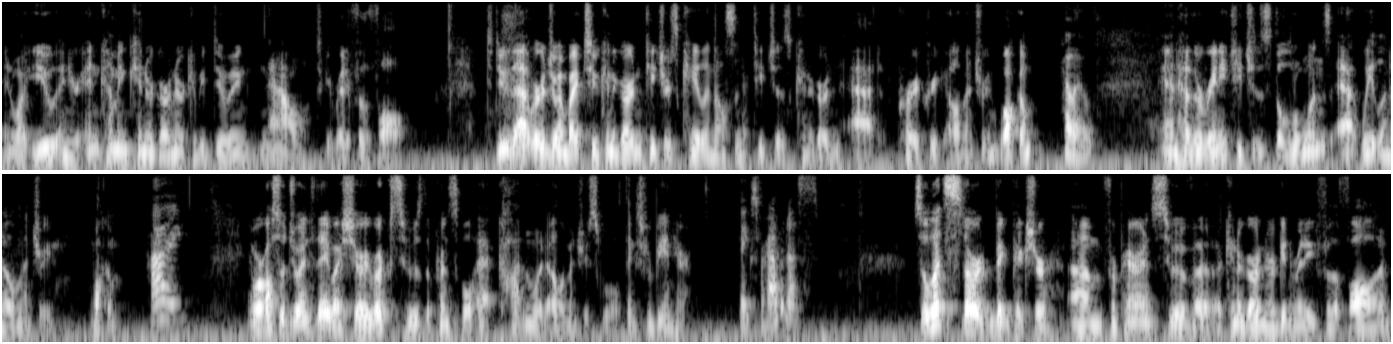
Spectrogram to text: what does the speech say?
and what you and your incoming kindergartner could be doing now to get ready for the fall. To do that, we're joined by two kindergarten teachers. Kayla Nelson teaches kindergarten at Prairie Creek Elementary. Welcome. Hello. And Heather Rainey teaches the little ones at Wheatland Elementary. Welcome. Hi. And we're also joined today by Sherry Rooks, who is the principal at Cottonwood Elementary School. Thanks for being here. Thanks for having us. So let's start big picture. Um, for parents who have a, a, kindergartner getting ready for the fall, and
